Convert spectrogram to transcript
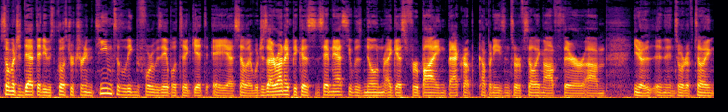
so much debt that he was close to returning the team to the league before he was able to get a uh, seller, which is ironic because Sam Nassi was known, I guess, for buying bankrupt companies and sort of selling off their, um, you know, and, and, sort of telling,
